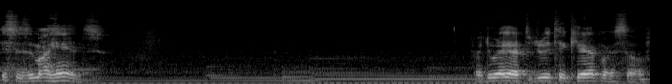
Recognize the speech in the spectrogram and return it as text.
this is in my hands. If I do what I have to do to take care of myself,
